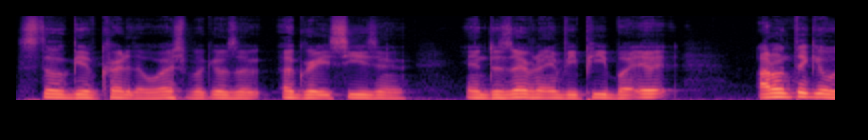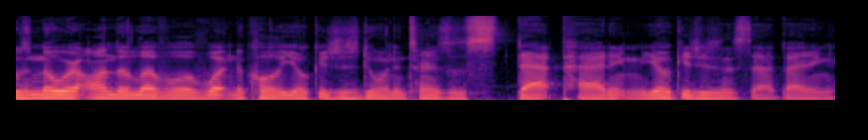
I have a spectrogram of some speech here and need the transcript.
still give credit to Westbrook. It was a, a great season and deserving an MVP, but it I don't think it was nowhere on the level of what Nikola Jokic is doing in terms of stat padding. Jokic isn't stat padding.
